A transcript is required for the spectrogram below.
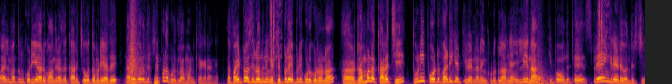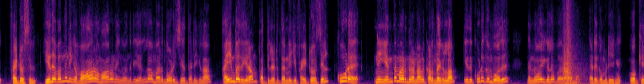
வயல் மொத்தம் கொடியாக இருக்கும். அந்த நேரத்தில் கரைச்சி ஊற்ற முடியாது. நிறைய பேர் வந்து ட்ரிப்பில் கொடுக்கலாமான்னு கேட்குறாங்க இந்த ஃபைட்டோசில் வந்து நீங்கள் ட்ரிப்பில் எப்படி கொடுக்கணும்னா ட்ரம்மில் கரைச்சி துணி போட்டு வடிகட்டி வேணால் நீங்கள் கொடுக்கலாங்க. இல்லைன்னா இப்போ வந்துட்டு ஸ்ப்ரேயிங் கிரேடு வந்துருச்சு ஃபைட்டோசில் இதை வந்து நீங்கள் வாரம் வாரம் நீங்கள் வந்துட்டு எல்லா மருந்தோடையும் சேர்த்து அடிக்கலாம். ஐம்பது கிராம் பத்து லிட்டர் தண்ணிக்கு ஃபைட்டோசில் கூட நீங்கள் எந்த மருந்து வேணாலும் கலந்துக்கலாம். இது கொடுக்கும்போது இந்த நோய்களை வராமல் தடுக்க முடியுங்க. ஓகே.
